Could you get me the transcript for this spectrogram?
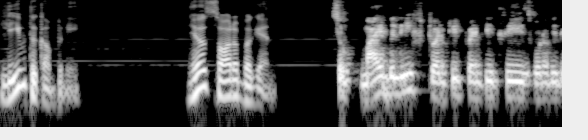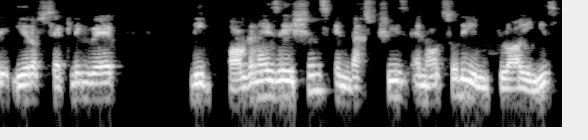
leave the company. Here's Saurabh again. So, my belief 2023 is going to be the year of settling where the organizations, industries, and also the employees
